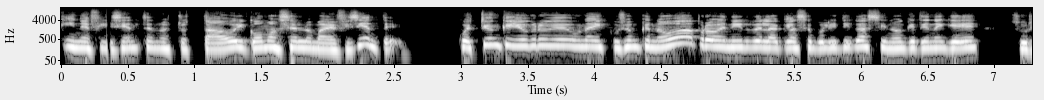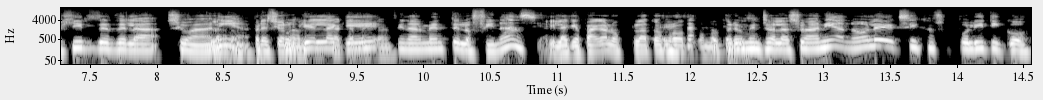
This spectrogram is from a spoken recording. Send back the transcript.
ineficiente es nuestro Estado y cómo hacerlo más eficiente. Cuestión que yo creo que es una discusión que no va a provenir de la clase política, sino que tiene que surgir desde la ciudadanía, Claro, porque es la que finalmente lo financia. Y la que paga los platos rotos. Como pero mientras la ciudadanía no le exija a sus políticos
